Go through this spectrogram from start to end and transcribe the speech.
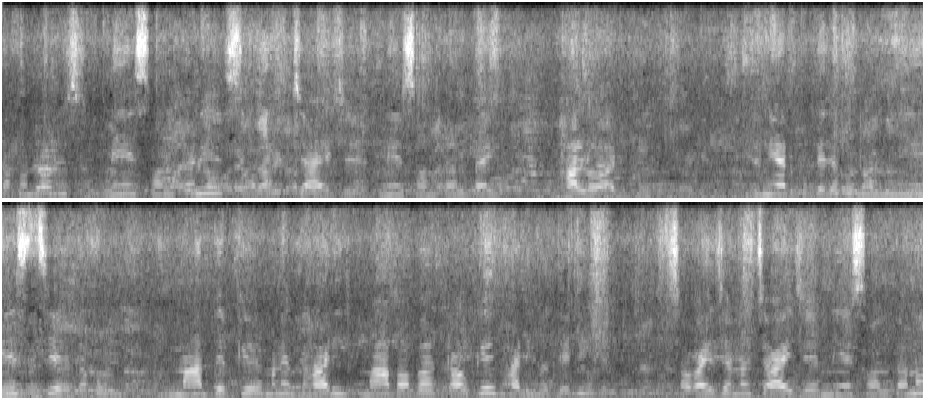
তখন মানে মেয়ে সন্তানই সবাই চায় যে মেয়ে সন্তানটাই ভালো আর কি। দুনিয়ার বুকে যখন নিয়ে এসছে, তখন মাদেরকে মানে ভারী, মা বাবা কাউকেই ভারী হতে নেই। সবাই যেন চায় যে মেয়ে সন্তানও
